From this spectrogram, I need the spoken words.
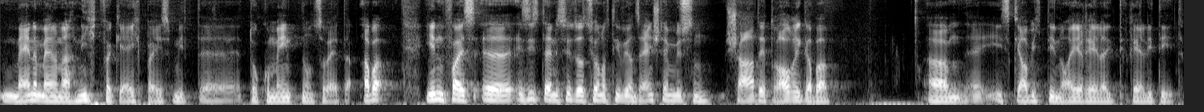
meiner Meinung nach nicht vergleichbar ist mit äh, Dokumenten und so weiter. Aber jedenfalls, äh, es ist eine Situation, auf die wir uns einstellen müssen. Schade, traurig, aber ähm, ist, glaube ich, die neue Realität.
